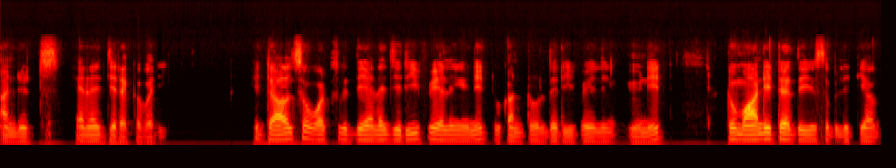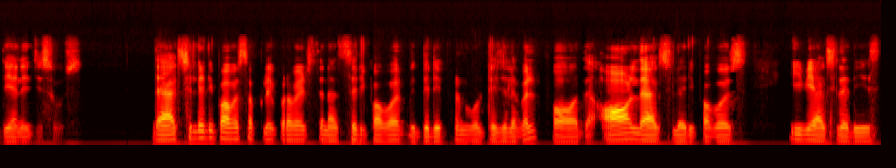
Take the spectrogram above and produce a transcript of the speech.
and its energy recovery. It also works with the energy refueling unit to control the refueling unit to monitor the usability of the energy source. The auxiliary power supply provides the necessary power with the different voltage level for the, all the auxiliary powers, EV auxiliaries,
